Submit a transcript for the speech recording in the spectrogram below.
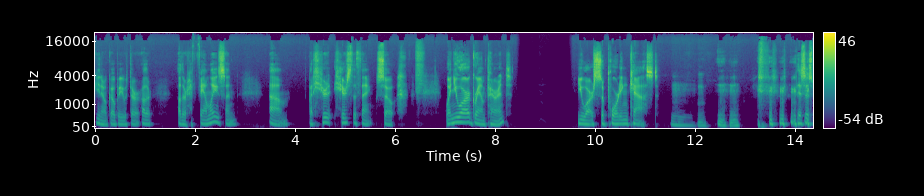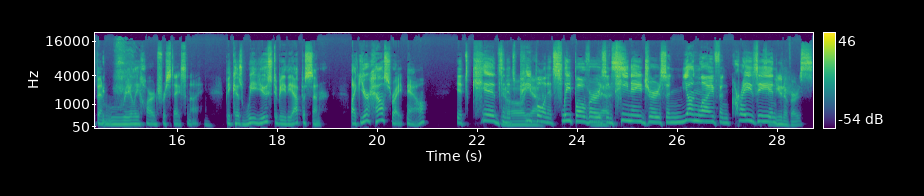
you know go be with their other other families and um, but here here's the thing. So when you are a grandparent, you are supporting cast. Mm. hmm This has been really hard for Stace and I because we used to be the epicenter. Like your house right now, it's kids and it's Oh, people yeah. and it's sleepovers and teenagers and young life and crazy and universe.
